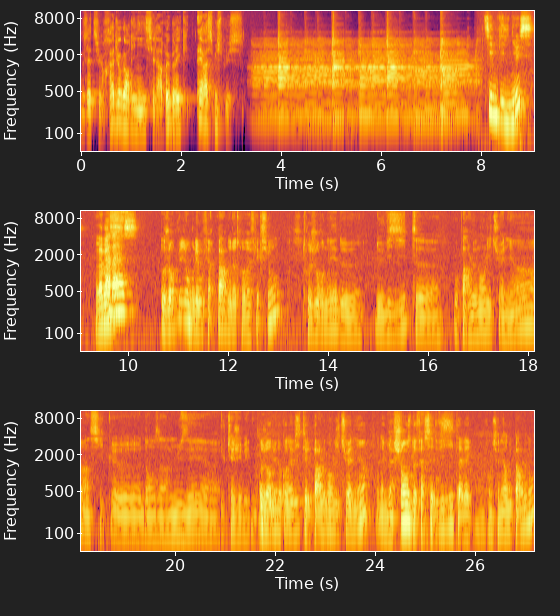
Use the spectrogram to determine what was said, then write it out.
Vous êtes sur Radio Gordini, c'est la rubrique Erasmus. Team Vilnius, La la basse. basse. Aujourd'hui, on voulait vous faire part de notre réflexion, notre journée de, de visite euh, au Parlement lituanien ainsi que dans un musée euh, du KGB. Aujourd'hui, donc, on a visité le Parlement lituanien. On a eu la chance de faire cette visite avec fonctionnaire du Parlement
